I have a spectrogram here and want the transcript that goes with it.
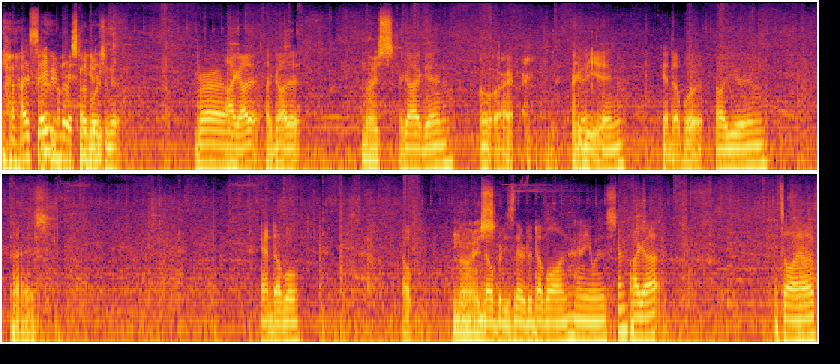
I saved it. I get it. Unfortunate. Bruh. I got it. I got it. Nice. I got it again. Oh, alright. Could be in. Can't double it. Oh, you in. Nice. Can't double. Nope. Nice. Nobody's there to double on anyways. I got. That's all I have.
